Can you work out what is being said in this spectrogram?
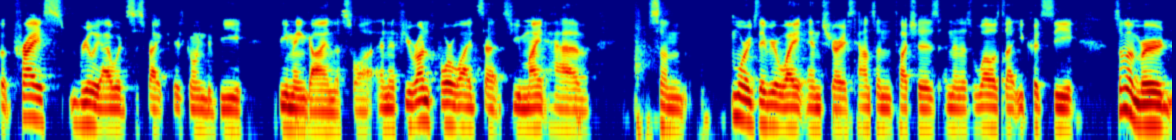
But Price, really, I would suspect, is going to be the main guy in the slot. And if you run four wide sets, you might have some more Xavier White and Darius Townsend touches, and then as well as that, you could see some emerge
